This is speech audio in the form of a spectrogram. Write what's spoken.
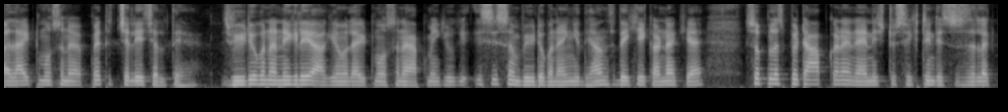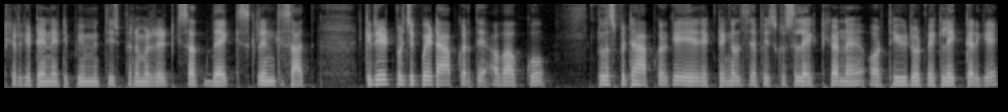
लाइट मोशन ऐप में तो चलिए चलते हैं। वीडियो बनाने के लिए आ गया हूँ लाइट मोशन ऐप में, क्योंकि इसी से हम वीडियो बनाएँगे। ध्यान से देखिए, करना क्या है। सो प्लस पे टैप करना है नाइन टू सिक्सटीन से सेलेक्ट करके टेन एटी पी में तीस फ्रेम रेट के साथ बैक स्क्रीन के साथ क्रिएट प्रोजेक्ट पे टैप करते हैं। अब आपको प्लस पे टैप करके रेक्टेंगल से इसको सेलेक्ट करना है और थ्री डॉट पे क्लिक करके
